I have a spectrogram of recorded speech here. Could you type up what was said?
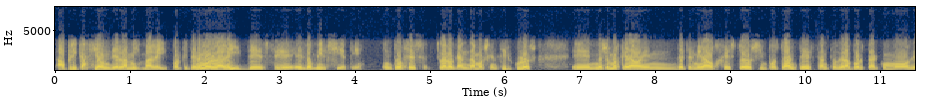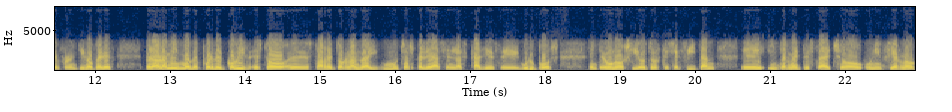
aplicación de la misma ley, porque tenemos la ley desde el 2007. Entonces, claro que andamos en círculos, eh, nos hemos quedado en determinados gestos importantes, tanto de la Porta como de Florentino Pérez, pero ahora mismo, después del COVID, esto eh, está retornando. Hay muchas peleas en las calles de grupos entre unos y otros que se citan. Eh, Internet está hecho un infierno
